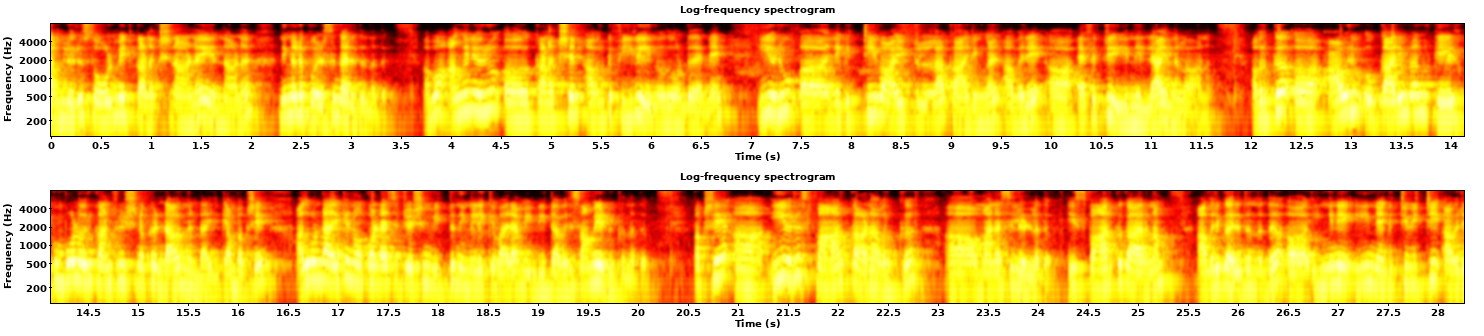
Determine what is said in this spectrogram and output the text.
തമ്മിലൊരു സോൾമേറ്റ് കണക്ഷൻ ആണ് എന്നാണ് നിങ്ങളുടെ പേഴ്സൺ കരുതുന്നത്. അപ്പോൾ അങ്ങനെ ഒരു കണക്ഷൻ അവർക്ക് ഫീൽ ചെയ്യുന്നത് കൊണ്ട് തന്നെ ഈ ഒരു നെഗറ്റീവ് ആയിട്ടുള്ള കാര്യങ്ങൾ അവരെ എഫക്റ്റ് ചെയ്യുന്നില്ല എന്നുള്ളതാണ്. അവർക്ക് ആ, ഒരു കാര്യങ്ങൾ അങ്ങ് കേൾക്കുമ്പോൾ ഒരു കൺഫ്യൂഷനൊക്കെ ഉണ്ടാകുന്നുണ്ടായിരിക്കാം പക്ഷേ അതുകൊണ്ടായിരിക്കാം നോ കോണ്ടാക്ട് സിറ്റുവേഷൻ വിട്ട് നിങ്ങളിലേക്ക് വരാൻ വേണ്ടിയിട്ട് അവർ സമയമെടുക്കുന്നത്. പക്ഷേ ഈ ഒരു സ്പാർക്കാണ് അവർക്ക് മനസ്സിലുള്ളത്. ഈ സ്പാർക്ക് കാരണം അവർ കരുതുന്നത് ഇങ്ങനെ ഈ നെഗറ്റിവിറ്റി അവർ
